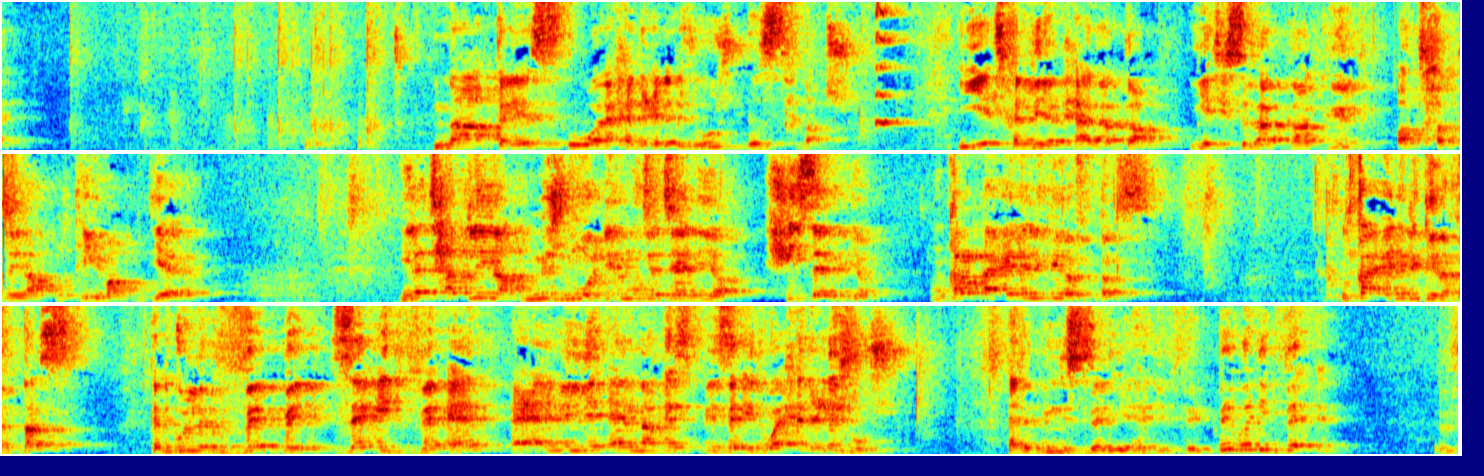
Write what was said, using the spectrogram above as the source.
ناقص واحد على جوج أس 11 هي تخليها بحال هكا هي تحسبها بكالكول وتحط لنا القيمة ديالها. إلا تحط لنا مجموع ديال المتتالية حسابية. نقرأ القاعدة اللي كاينة في الدرس. القاعدة اللي كاينة في الدرس كتقول لك V p زائد V n عامل لي n ناقص p زائد واحد على جوج. أنا بالنسبة لي هذه V p وهذه V n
